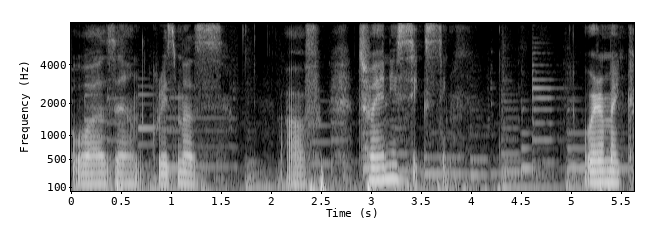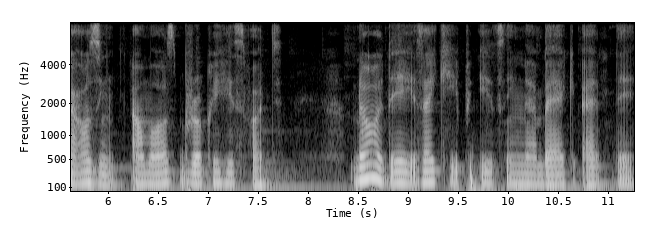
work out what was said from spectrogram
was on Christmas of 2016 where my cousin almost broke his foot. Nowadays, I keep it in a bag at the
